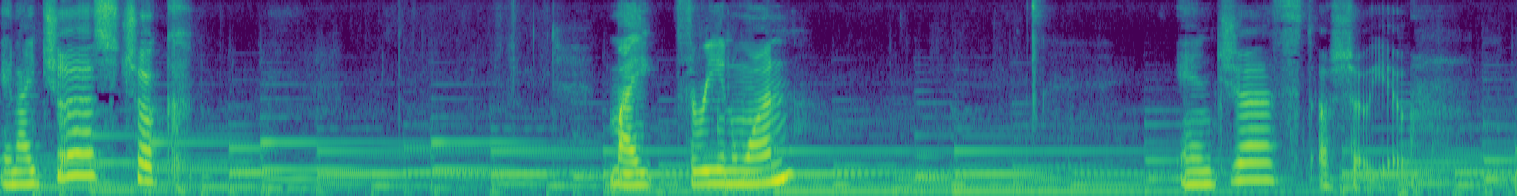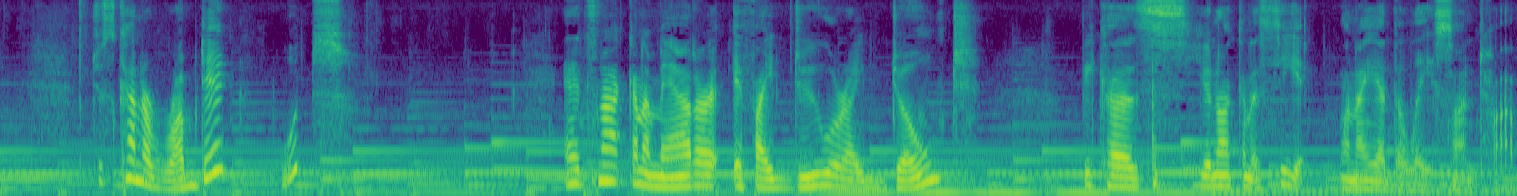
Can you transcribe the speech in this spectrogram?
And I just took my three in one and just, I'll show you, just kind of rubbed it. Whoops. And it's not gonna matter if I do or I don't because you're not gonna see it when I add the lace on top.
